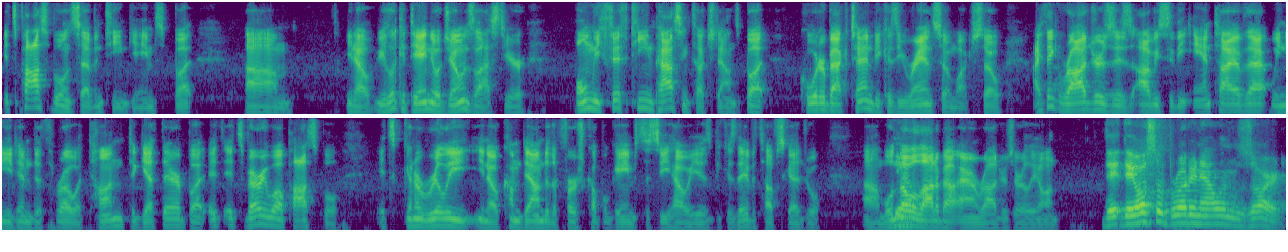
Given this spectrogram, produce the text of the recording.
It's possible in 17 games, but, um, you know, you look at Daniel Jones last year, only 15 passing touchdowns, but quarterback 10 because he ran so much. So I think Rodgers is obviously the anti of that. We need him to throw a ton to get there, but it, it's very well possible. It's going to really, you know, come down to the first couple games to see how he is because they have a tough schedule. Um, we'll yeah. know a lot about Aaron Rodgers early on. They, they also brought in Allen Lazard.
